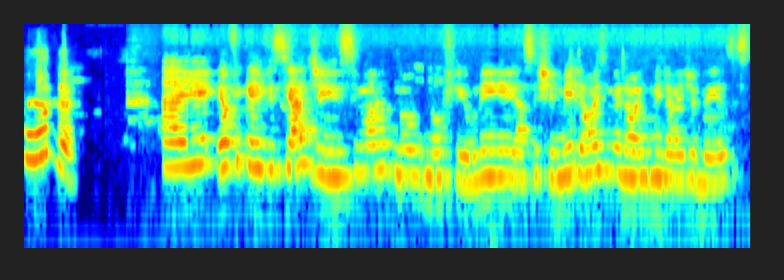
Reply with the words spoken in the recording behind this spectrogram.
muda. Aí eu fiquei viciadíssima no, no filme, assisti milhões, milhões, milhões de vezes.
